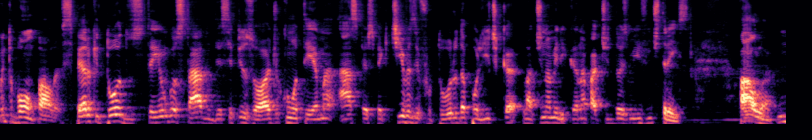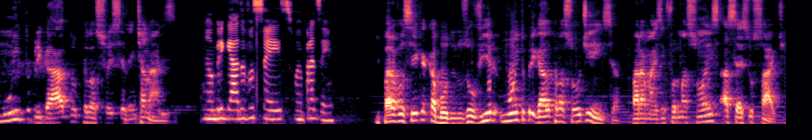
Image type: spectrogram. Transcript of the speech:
Muito bom, Paula. Espero que todos tenham gostado desse episódio com o tema As Perspectivas de Futuro da Política Latino-Americana a partir de 2023. Paula, muito obrigado pela sua excelente análise. Obrigada a vocês, foi um prazer. E para você que acabou de nos ouvir, muito obrigado pela sua audiência. Para mais informações, acesse o site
